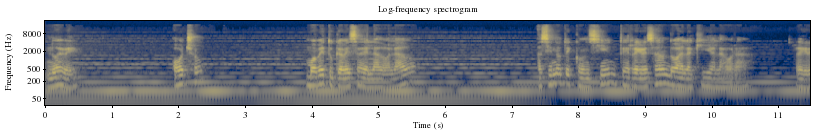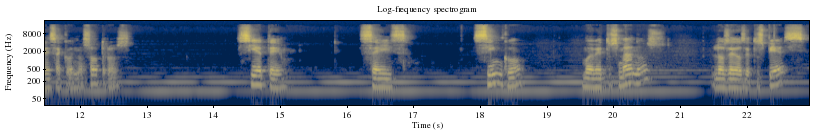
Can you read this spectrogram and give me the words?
9, 8, mueve tu cabeza de lado a lado, haciéndote consciente, regresando al aquí y a la hora. Regresa con nosotros. 7, 6, 5, mueve tus manos, los dedos de tus pies.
